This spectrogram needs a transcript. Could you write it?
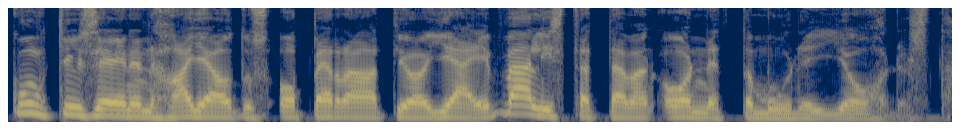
kun kyseinen hajautusoperaatio jäi välistä tämän onnettomuuden johdosta.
